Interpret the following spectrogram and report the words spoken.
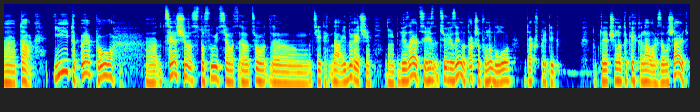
Е, так, і тепер про це, що стосується е, цього, е, цієї тех... да, І, до речі, е, підрізають цю резину так, щоб воно було так впритик. Тобто, якщо на таких каналах залишають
